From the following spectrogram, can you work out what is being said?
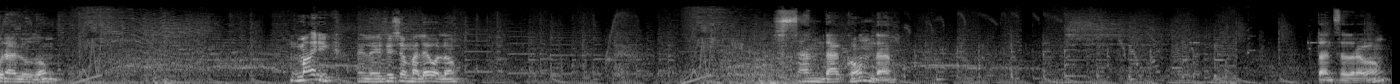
Duraludón. Mike, el edificio malévolo. Sandaconda. Danza dragón.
